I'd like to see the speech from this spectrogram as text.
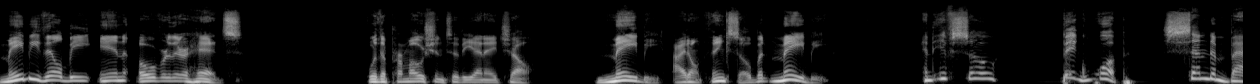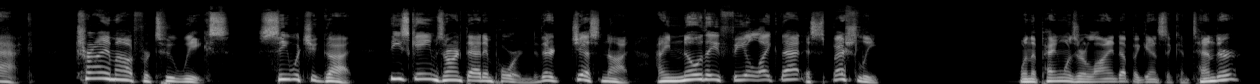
Maybe they'll be in over their heads with a promotion to the NHL. Maybe. I don't think so, but maybe. And if so, big whoop. Send them back. Try them out for two weeks. See what you got. These games aren't that important. They're just not. I know they feel like that, especially when the Penguins are lined up against a contender,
